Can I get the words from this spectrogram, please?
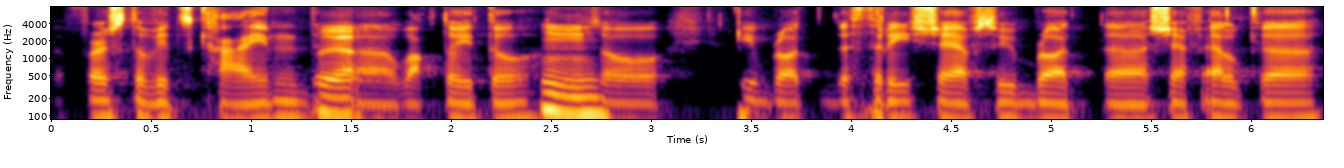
the first of its kind Yeah. uh, waktu itu. Hmm. So we brought the three chefs. We brought uh, Chef Elke,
